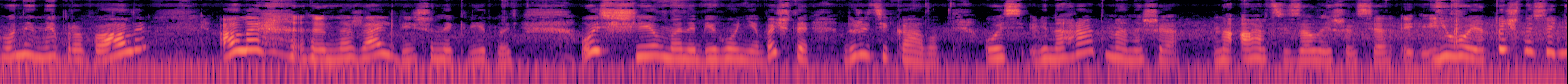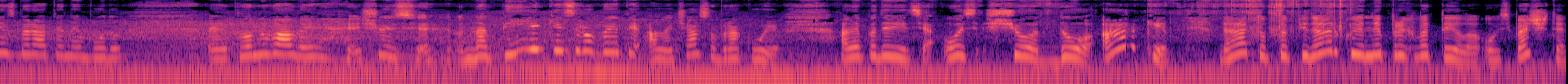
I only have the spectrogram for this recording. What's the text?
вони не пропали, але, на жаль, більше не квітнуть. Ось ще в мене бігонія. Бачите, дуже цікаво. Ось виноград в мене ще на арці залишився. Е, Його я точно сьогодні збирати не буду. Е, Планували щось напій якийсь робити, але часу бракує. Але подивіться, ось що до арки, да, тобто під аркою не прихватила. Ось, бачите,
